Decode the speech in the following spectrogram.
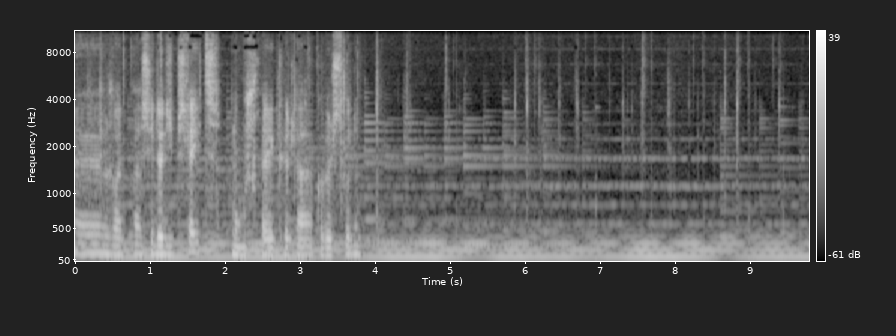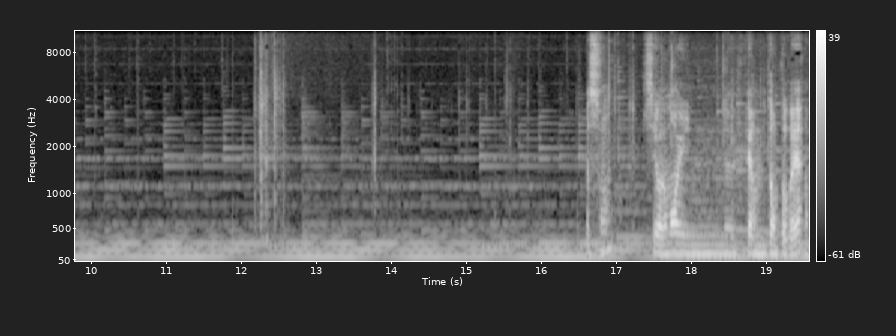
Euh, J'aurais pas assez de deep slate. Bon, je ferai que de la cobblestone. De toute façon, c'est vraiment une ferme temporaire.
